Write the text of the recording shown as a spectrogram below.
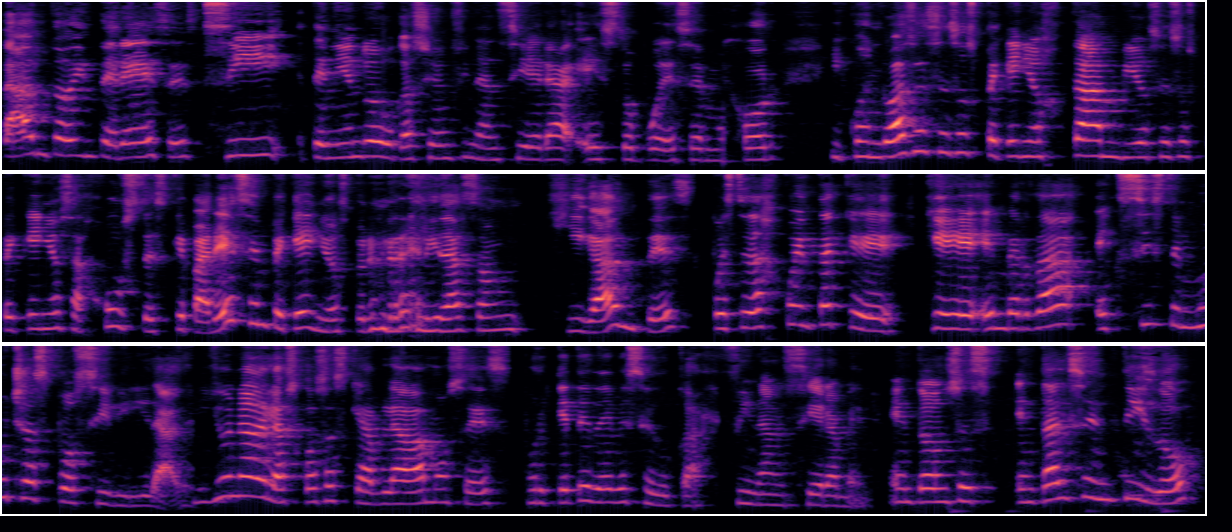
tanto de intereses? Sí, teniendo educación financiera, esto puede ser mejor y cuando haces esos pequeños cambios, esos pequeños ajustes que parecen pequeños, pero en realidad son gigantes, pues te das cuenta que, que en verdad existen muchas posibilidades. Y una de las cosas que hablábamos es, ¿por qué te debes educar financieramente? Entonces, en tal sentido,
